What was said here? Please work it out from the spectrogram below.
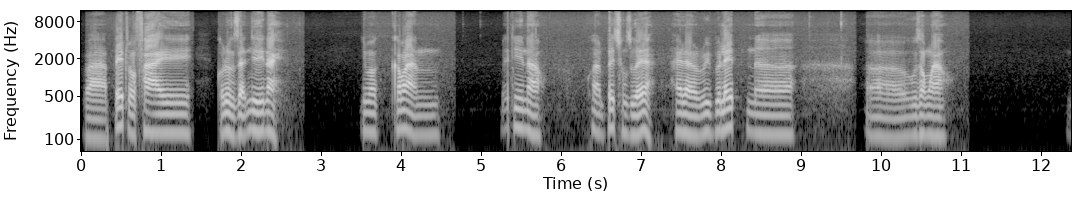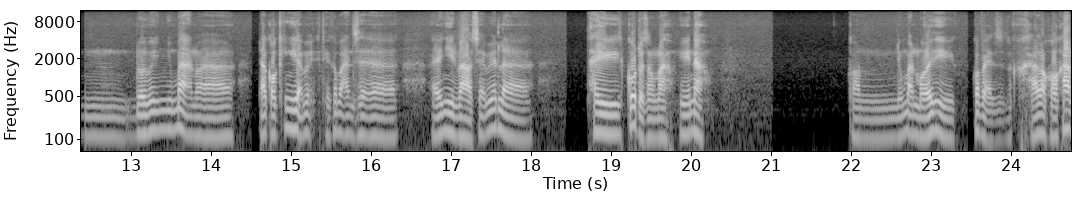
và paste vào file có đường dẫn như thế này. Nhưng mà các bạn biết như thế nào? Khoan bạn paste xuống dưới à? Hay là replace uh, ờ, uh, ờ, dòng nào? Uhm, đối với những bạn mà đã có kinh nghiệm ấy, thì các bạn sẽ ờ, ấy nhìn vào sẽ biết là thay cốt ở dòng nào như thế nào. Còn những bạn mới thì có vẻ khá là khó khăn.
